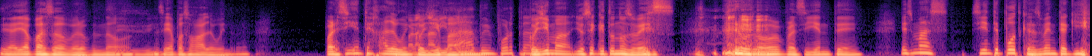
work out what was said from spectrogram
Ya, ya pasó, pero pues no. Sí, sí, sí. Sí, ya pasó Halloween. ¿no? Para el siguiente Halloween, Para Kojima. Navidad, no importa. Kojima, yo sé que tú nos ves. Por favor, para el siguiente. Es más, siguiente podcast, vente aquí.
